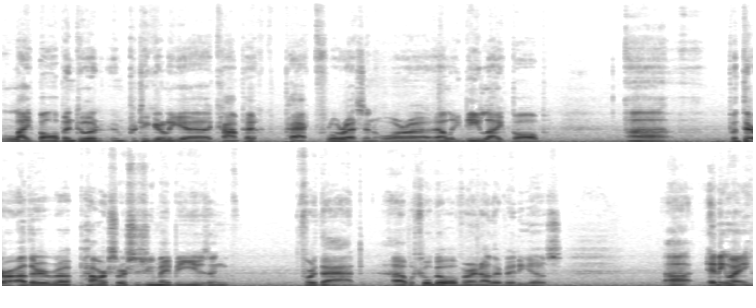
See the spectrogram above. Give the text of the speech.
light bulb into it, and particularly a compact fluorescent or a LED light bulb. Uh, but there are other uh, power sources you may be using for that, uh, which we'll go over in other videos. Uh, anyway,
